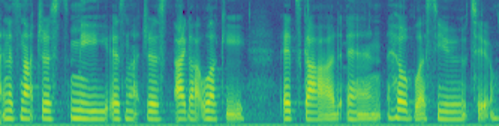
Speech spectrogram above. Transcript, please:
And it's not just me, it's not just I got lucky, it's God, and He'll bless you too.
